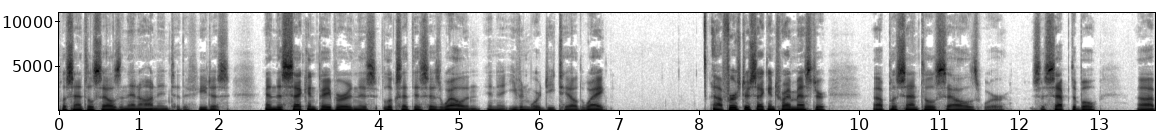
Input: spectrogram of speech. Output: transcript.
placental cells and then on into the fetus. And the second paper in this looks at this as well in, in an even more detailed way. Uh, first or second trimester, uh, placental cells were susceptible. Uh,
